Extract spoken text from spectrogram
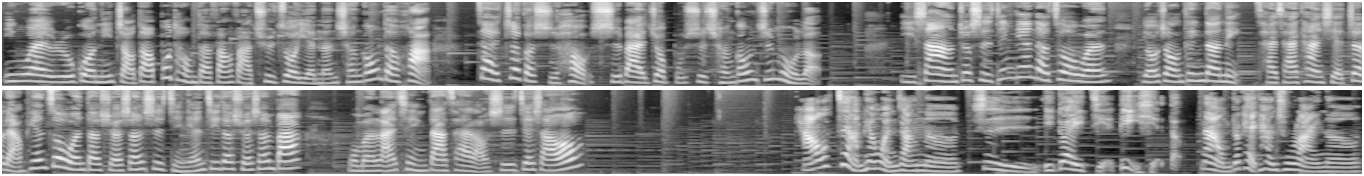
因为如果你找到不同的方法去做也能成功的话，在这个时候，失败就不是成功之母了。以上就是今天的作文，有种听的你猜猜看，写这两篇作文的学生是几年级的学生吧？我们来请大蔡老师介绍哦。好，这两篇文章呢是一对姐弟写的，那我们就可以看出来呢，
